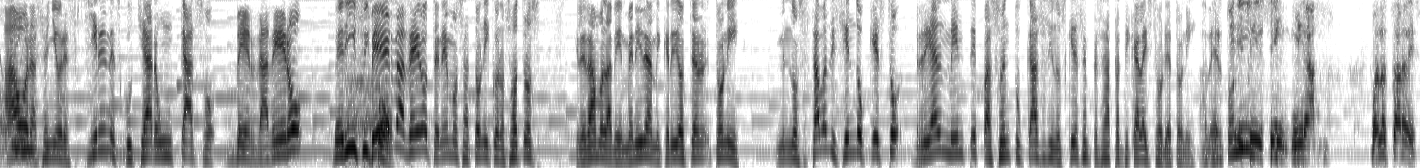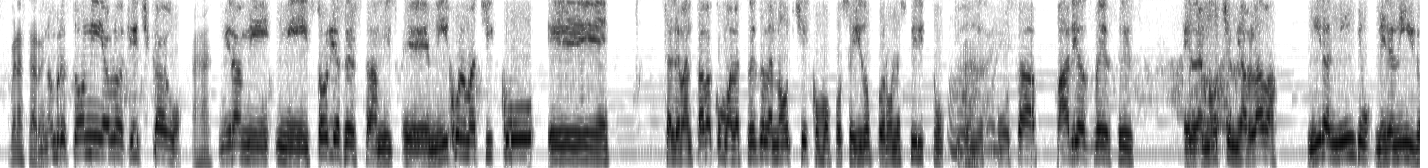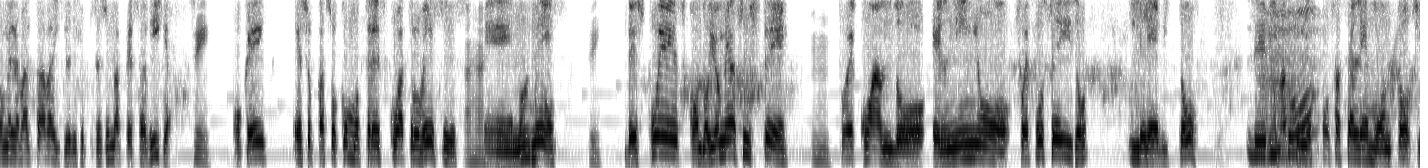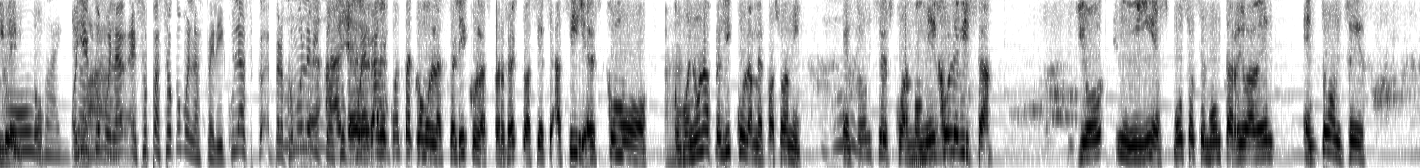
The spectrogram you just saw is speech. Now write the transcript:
ahora, señores, ¿quieren escuchar un caso verdadero? Verífico. Verdadero. Tenemos a Tony con nosotros, que le damos la bienvenida, mi querido Tony. Nos estabas diciendo que esto realmente pasó en tu casa, si nos quieres empezar a platicar la historia, Tony. A ver, Sí, sí, sí, mira. Buenas tardes. Buenas tardes. Mi nombre es Tony y hablo de aquí de Chicago. Ajá. Mira, mi, mi historia es esta. Mi, eh, mi hijo, el más chico, eh, se levantaba como a las 3 de la noche como poseído por un espíritu. Y con mi esposa varias veces en la noche me hablaba. Mira el niño, mira el niño. Yo me levantaba y yo dije, pues es una pesadilla. Sí. ¿Ok? Eso pasó como tres, cuatro veces Ajá. en un mes. Sí. Después, cuando yo me asusté, fue cuando el niño fue poseído y le evitó. ¿Le Mi esposa se le montó, sí le evitó. Oye, como en la- eso pasó como en las películas, pero ¿cómo le evitó su Ay, cuerpo? haga de cuenta como en las películas, perfecto, así es, así es como, como en una película me pasó a mí. Entonces, cuando mi hijo le visa, yo, mi esposa se monta arriba de él, entonces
